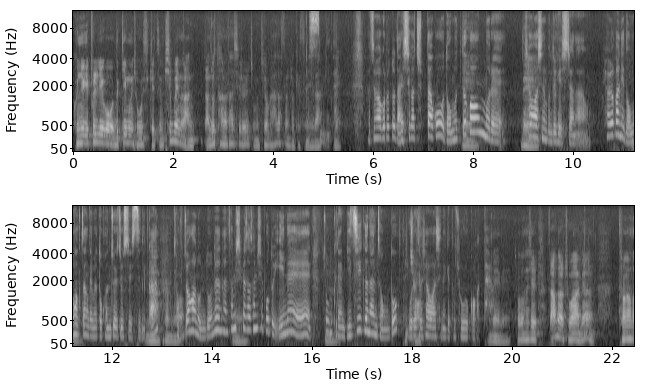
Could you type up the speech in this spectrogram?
근육이 풀리고 느낌은 좋을 수 있겠지만 피부에는 안, 안 좋다는 사실을 좀 기억을 하셨으면 좋겠습니다. 네. 마지막으로 또 날씨가 춥다고 너무 뜨거운 물에 네. 샤워하시는 분들 계시잖아요. 혈관이 너무 네. 확장되면 또 건조해질 수 있으니까 아. 적정한 온도는 한 30에서 35도 이내에 좀 음. 그냥 미지근한 정도 그렇죠. 물에서 샤워하시는 게 더 좋을 것 같아요. 네네. 저도 사실 사우나를 좋아하면 들어가서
